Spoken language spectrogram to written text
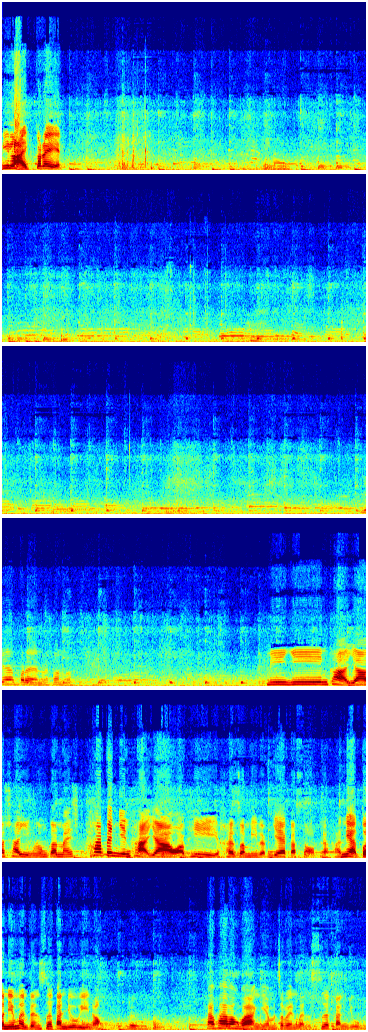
มีหลายเกรด นด์ไว้ก่อนนะมียีนขายาวชายหญิงรวมกันไหม ถ้าเป็นยีนขายาวอะพี่ใครจะมีแบบแยกกระสอบนะคะ เนี่ยตัวนี้เหมือนเป็นเสื้อกัน UV เนาะเออถ้าผ้าบางๆอย่างเงี้ยมันจะเป็นเหมือนเสื้อกัน UV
